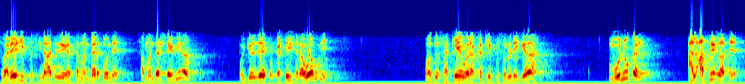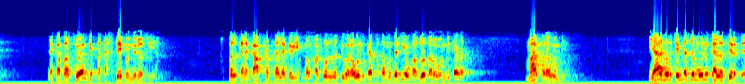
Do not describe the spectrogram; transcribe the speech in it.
سوريجي پسينا دي سمندر بونه سمندر شي وينا پجوزي پكتيش راون دي او دو شكي ورككي پسوري گرا ملوكن الاسرته لك بسوين كي پتختي بنرسيه خپل کنه غاب شپ لګوي خپل خشون لسی وروند کړه پس مندر شي او غزو ته روان دي کنه مار ته روان دي یا څو چې مثل ملوک الله سیر ته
